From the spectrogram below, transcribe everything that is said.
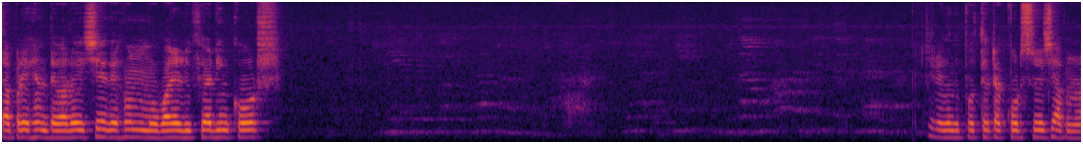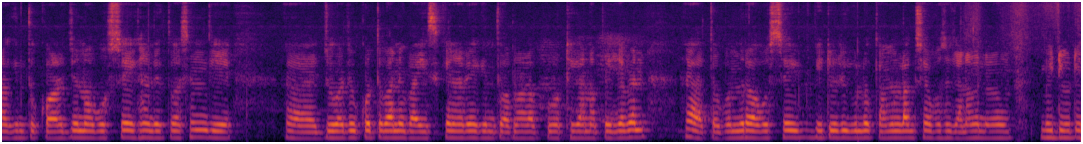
তারপরে এখানে দেওয়া রয়েছে, দেখুন মোবাইল রিপেয়ারিং কোর্স এটা কিন্তু প্রত্যেকটা কোর্স রয়েছে, আপনারা কিন্তু করার জন্য অবশ্যই এখানে দেখতে পাচ্ছেন যে যোগাযোগ করতে পারেন বা স্ক্যানারে কিন্তু আপনারা পুরো ঠিকানা পেয়ে যাবেন। হ্যাঁ তো বন্ধুরা অবশ্যই ভিডিওটিগুলো কেমন লাগছে অবশ্যই জানাবেন এবং ভিডিওটি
